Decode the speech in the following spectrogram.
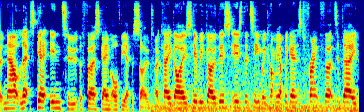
But now let's get into the first game of the episode. Okay, guys, here we go. This is the team we're coming up against, Frankfurt, today.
